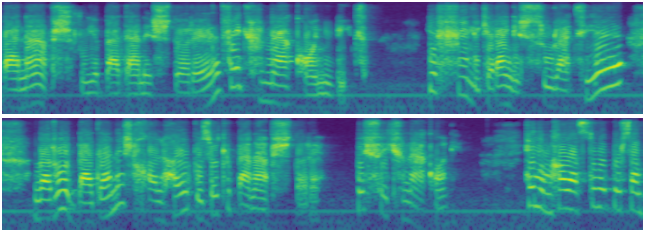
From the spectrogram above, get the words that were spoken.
بنفش روی بدنش داره فکر نکنید. یه فیلی که رنگش صورتیه و روی بدنش خالهای بزرگ بنفش داره. بهش فکر نکنید. هلی می‌خوام از تو بپرسم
